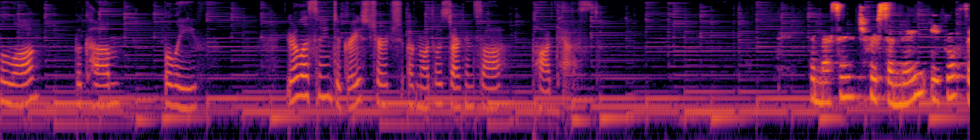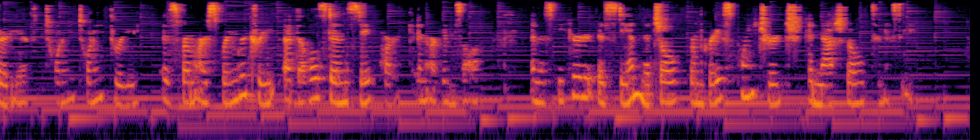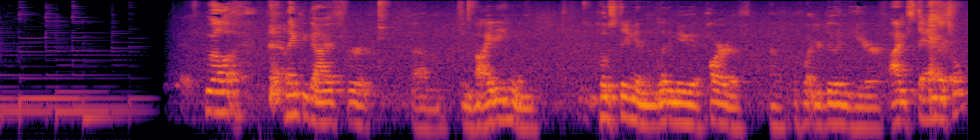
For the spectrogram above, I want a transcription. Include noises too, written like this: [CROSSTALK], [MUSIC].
Belong, become, believe. You're listening to Grace Church of Northwest Arkansas podcast. The message for Sunday, April 30th, 2023, is from our spring retreat at Devil's Den State Park in Arkansas, and the speaker is Stan Mitchell from Gracepointe Church in Nashville, Tennessee. Well, thank you guys for um, inviting and hosting and letting me be a part of, of, of what you're doing here. I'm Stan Mitchell,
